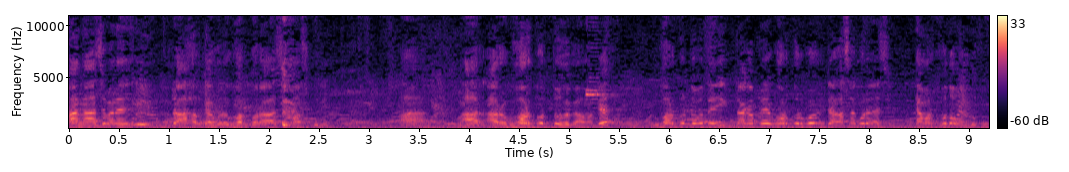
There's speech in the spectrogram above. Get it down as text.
ভাঙা আছে মানে এই দুটা হালকা করে ঘর করা আছে মাস করি হ্যাঁ আর আরও ঘর করতে হবে আমাকে। ঘর করতে হবে এই টাকা পেয়ে ঘর করব এটা আশা করে আছি। আমার খোদা বন্ধুপুর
